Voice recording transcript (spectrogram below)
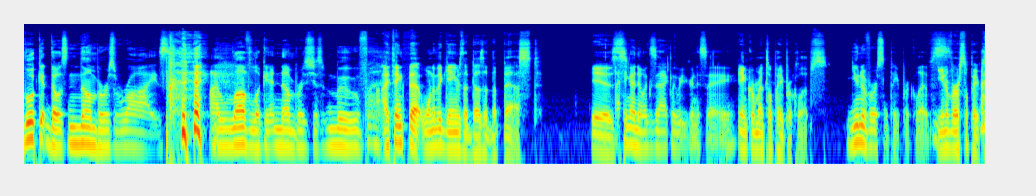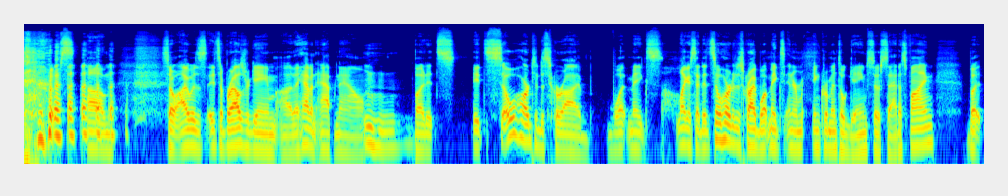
look at those numbers rise. I love looking at numbers just move. I think that one of the games that does it the best is I think I know exactly what you're gonna say. incremental paperclips. Universal paperclips. Universal paperclips. um, so I was. It's a browser game. Uh, they have an app now, hmm but it's it's so hard to describe what makes. Oh. Like I said, it's so hard to describe what makes inter- incremental games so satisfying. But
